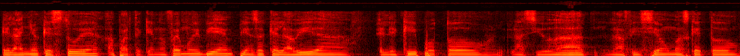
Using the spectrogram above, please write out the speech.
El año que estuve, aparte que no fue muy bien, pienso que la vida, el equipo, todo, la ciudad, la afición más que todo,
